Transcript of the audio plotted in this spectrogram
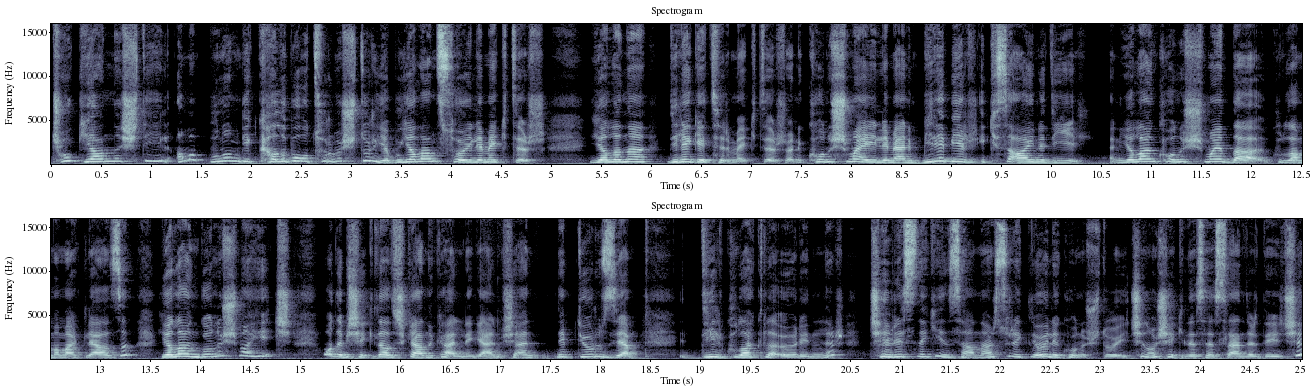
çok yanlış değil ama bunun bir kalıbı oturmuştur ya bu yalan söylemektir. Yalanı dile getirmektir. Hani konuşma eylemi yani birebir ikisi aynı değil. Yani yalan konuşmaya da kullanmamak lazım. Yalan konuşma hiç. O da bir şekilde alışkanlık haline gelmiş. Yani hep diyoruz ya dil kulakla öğrenilir. Çevresindeki insanlar sürekli öyle konuştuğu için, o şekilde seslendirdiği için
